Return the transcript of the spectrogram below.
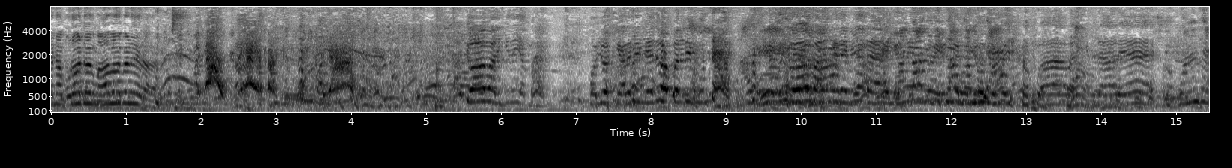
என்ன புரோட்டாக்கு மாவா பேனேரா ஐயோ வலிக்குது அம்மா ஐயோ கிளம்பி மெதுவா பண்ணி முண்டை ஐயோ வலிக்குது முண்டை ஐயோ ஐயோ அப்பா வலிக்குதாரே குழந்தை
